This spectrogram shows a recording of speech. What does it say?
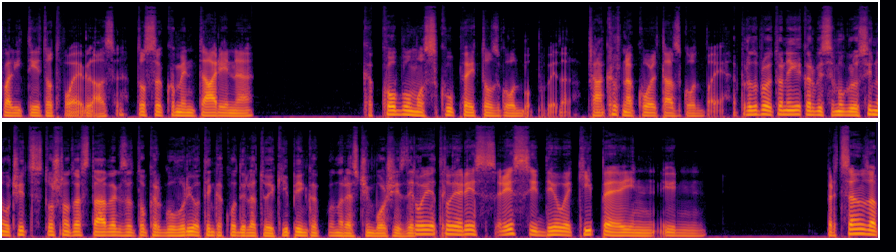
kvaliteto tvoje glasbe, to so komentarji na kako bomo skupaj to zgodbo povedali. Kakršna koli ta zgodba je. Pravzaprav je to nekaj, kar bi se mogli vsi naučiti, točno ta stavek, zato ker govori o tem, kako delati v ekipi in kako narediti čim boljši izdelek. To je, to je res, res si del ekipe in. in predvsem za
